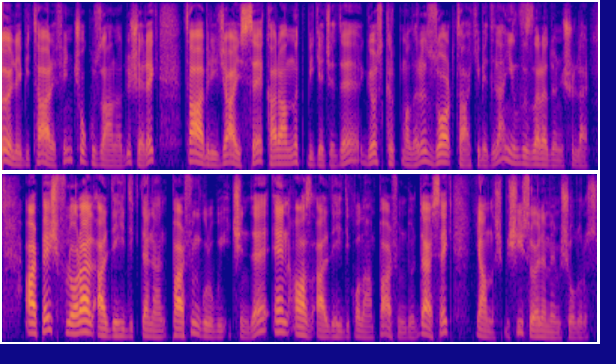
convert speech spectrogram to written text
böyle bir tarifin çok uzağına düşerek tabiri caizse karanlık bir gecede göz kırpmaları zor takip edilen yıldızlara dönüşürler. Arpej floral aldehidik denen parfüm grubu içinde en az aldehidik olan parfümdür dersek yanlış bir şey söylememiş oluruz.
